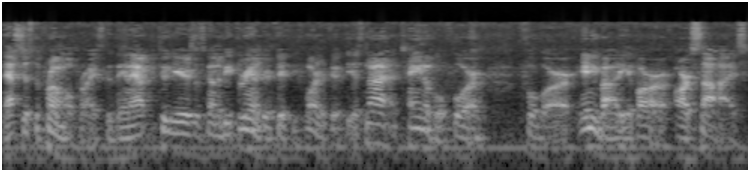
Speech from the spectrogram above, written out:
That's just the promo price because then after two years it's going to be 350, 450. It's not attainable for for anybody of our, our size.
